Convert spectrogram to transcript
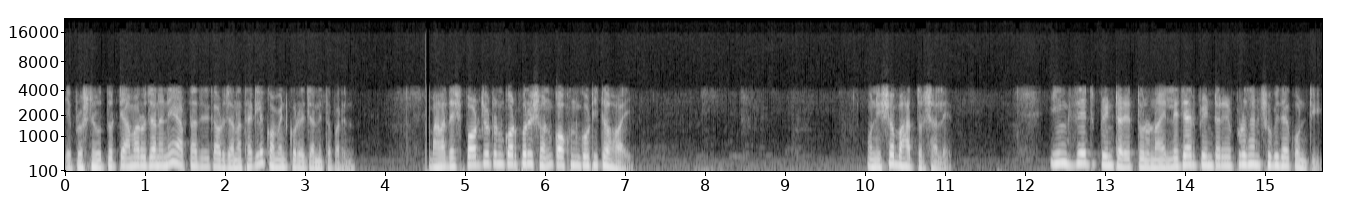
এই প্রশ্নের উত্তরটি আমারও জানা নেই, আপনাদের কারও জানা থাকলে কমেন্ট করে জানাতে পারেন। বাংলাদেশ পর্যটন কর্পোরেশন কখন গঠিত হয়? উনিশশো বাহাত্তর সালে। ইঙ্কজেট প্রিন্টারের তুলনায় লেজার প্রিন্টারের প্রধান সুবিধা কোনটি?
